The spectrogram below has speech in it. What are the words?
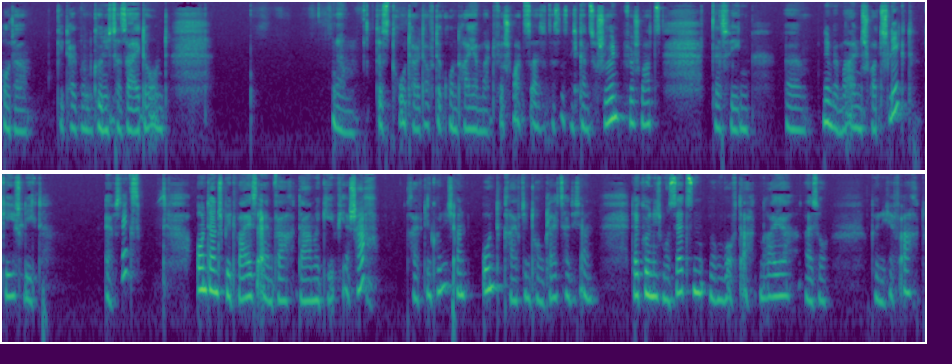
oder geht halt mit dem König zur Seite und ähm, das droht halt auf der Grundreihe matt für Schwarz. Also das ist nicht ganz so schön für Schwarz. Deswegen äh, nehmen wir mal an, Schwarz schlägt, G schlägt F6 und dann spielt Weiß einfach Dame G4 Schach, greift den König an und greift den Turm gleichzeitig an. Der König muss setzen, irgendwo auf der achten Reihe, also König F8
